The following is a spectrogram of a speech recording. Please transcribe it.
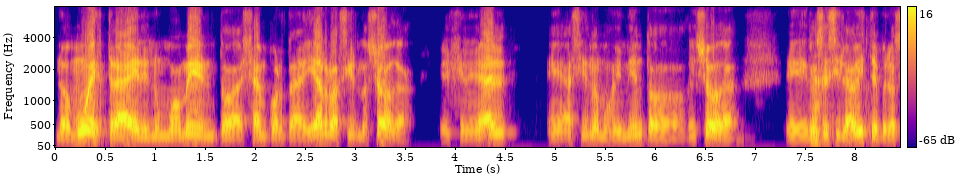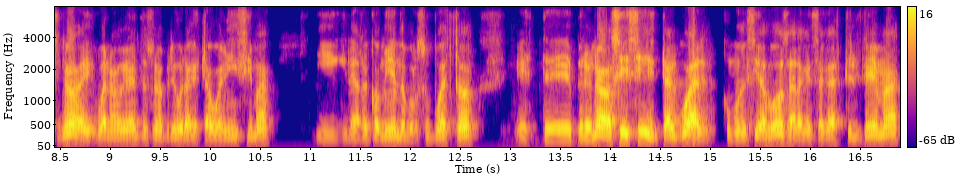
lo muestra él en un momento allá en Puerta de Hierro haciendo yoga. El general eh, haciendo movimientos de yoga. Eh, no sé si la viste, pero si no, eh, bueno, obviamente es una película que está buenísima y la recomiendo, por supuesto. Este, pero no, sí, sí, tal cual. Como decías vos, ahora que sacaste el tema,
